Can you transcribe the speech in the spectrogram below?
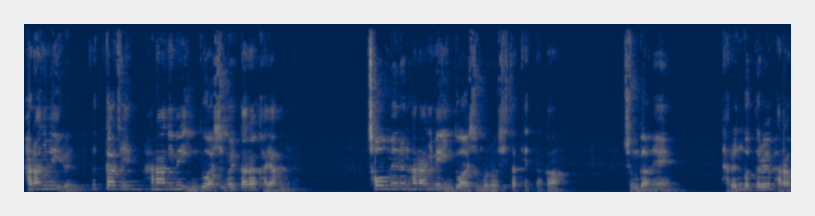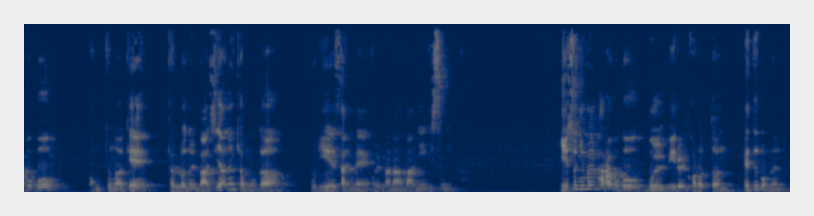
하나님의 일은 끝까지 하나님의 인도하심을 따라가야 합니다. 처음에는 하나님의 인도하심으로 시작했다가 중간에 다른 것들을 바라보고 엉뚱하게 결론을 맞이하는 경우가 우리의 삶에 얼마나 많이 있습니까? 예수님을 바라보고 물 위를 걸었던 베드로는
